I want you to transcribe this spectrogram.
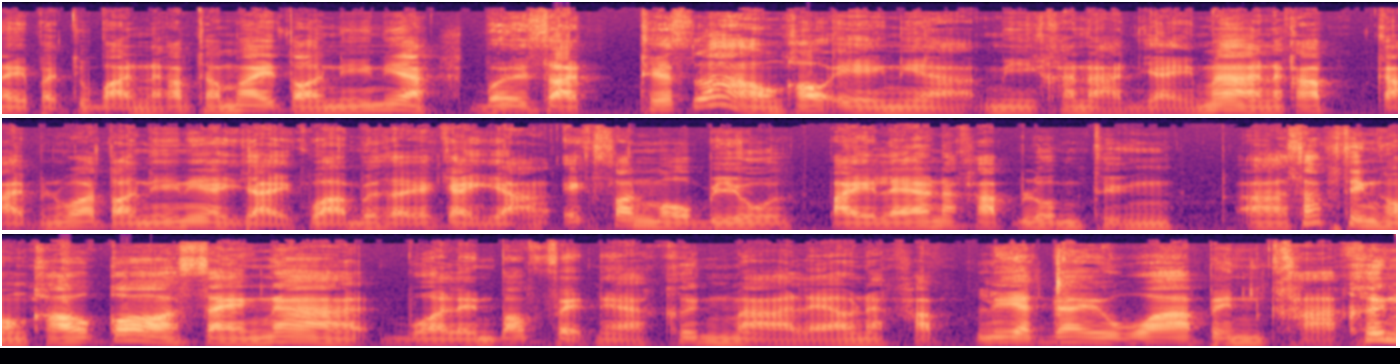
ในปัจจุบันนะครับทำให้ตอนนี้เนี่ยบริษัทเทสลาของเขาเองเนี่ยมีขนาดใหญ่มากนะครับ กลายเป็นว่าตอนนี้เนี่ยใหญ่กว่าบริษัทใหญ่อย่าง Exxon Mobil ไปแล้วนะครับ รวมถึง ทรัพย์สินของเขาก็แซงหน้าวอร์เรนบัฟเฟตเนี่ยขึ้นมาแล้วนะครับ เรียกได้ว่าเป็นขาขึ้น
